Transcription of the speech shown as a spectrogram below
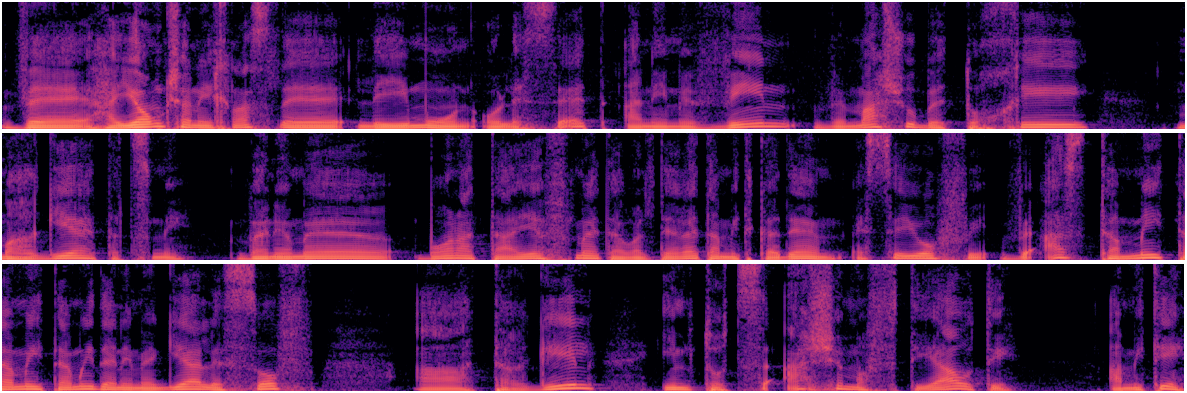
והיום כשאני נכנס לאימון או לסט, אני מבין ומשהו בתוכי מרגיע את עצמי. ואני אומר, בואנה, אתה עייף מת, אבל תראה, אתה מתקדם, איזה יופי. ואז תמיד, תמיד, תמיד אני מגיע לסוף התרגיל עם תוצאה שמפתיעה אותי, אמיתי.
